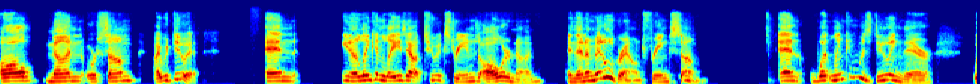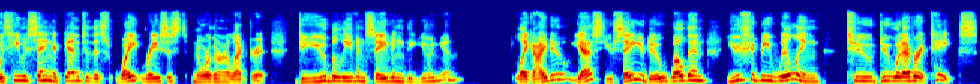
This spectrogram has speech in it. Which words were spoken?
all, none, or some, I would do it. And, you know, Lincoln lays out two extremes, all or none, and then a middle ground, freeing some. And what Lincoln was doing there was he was saying again to this white racist northern electorate do you believe in saving the union like i do yes you say you do well then you should be willing to do whatever it takes.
